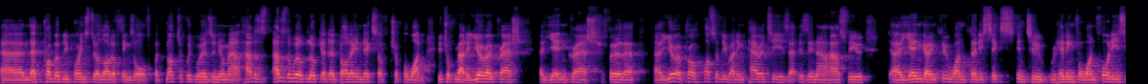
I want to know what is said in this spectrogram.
Um, that probably points to a lot of things off, but not to put words in your mouth. How does how does the world look at a dollar index of triple one? You're talking about a euro crash, a yen crash further, uh, euro possibly running parity is, is in our house view, uh, yen going through 136 into heading for 140s,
